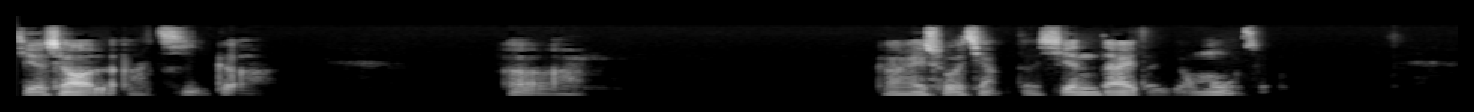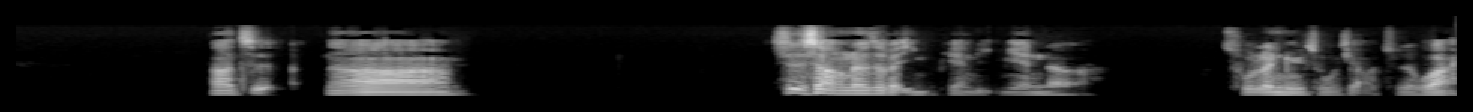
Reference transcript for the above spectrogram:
介绍了几个呃。刚才所讲的现代的游牧者，那这那事实上呢，这个影片里面呢，除了女主角之外，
